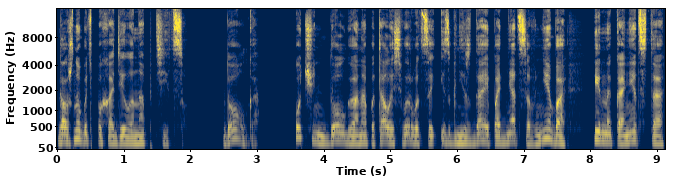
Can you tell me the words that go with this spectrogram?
должно быть, походила на птицу. Долго, очень долго она пыталась вырваться из гнезда и подняться в небо, и, наконец-то,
